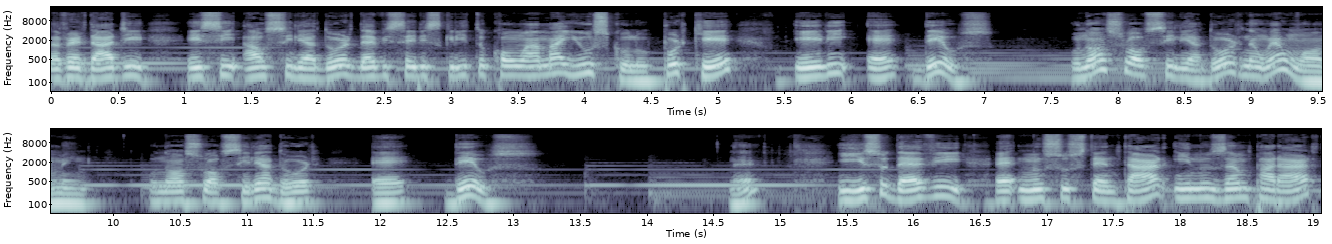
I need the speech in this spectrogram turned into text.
Na verdade, esse auxiliador deve ser escrito com A maiúsculo, porque ele é Deus. O nosso auxiliador não é um homem, o nosso auxiliador é Deus. Né? E isso deve é, nos sustentar e nos amparar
